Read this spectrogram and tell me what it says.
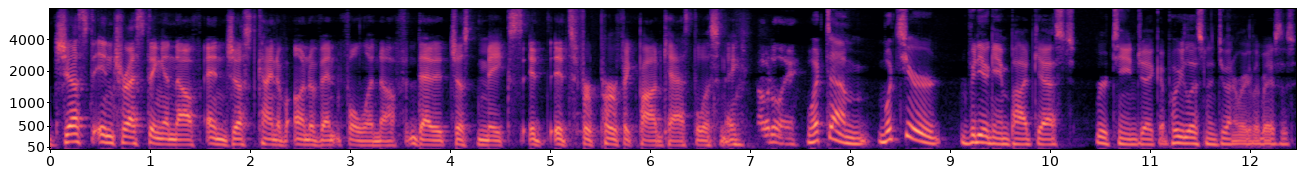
just interesting enough and just kind of uneventful enough that it just makes it it's for perfect podcast listening. Totally. What um what's your video game podcast routine, Jacob? Who are you listening to on a regular basis?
